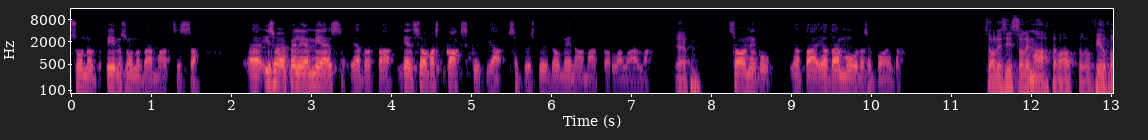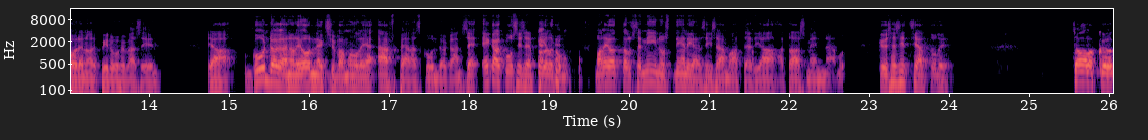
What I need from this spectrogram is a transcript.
sunnunta, viime sunnuntain matsissa. isojen pelien mies, ja tota, mies se on vasta 20 ja se pystyy dominoimaan tuolla lailla. Jep. Se on niin kuin jotain, jotain muuta se poika. Se oli siis se oli mahtava ottelu. Phil Foden oli piru hyvä siinä. Ja Gundogan oli onneksi hyvä, mulla oli FPLS Gundogan. Se eka kusi se pilku, mä olin ottanut se miinus neljän sisään, mä ajattelin, että taas mennään, mutta kyllä se sitten sieltä tuli. Se on ollut kyllä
